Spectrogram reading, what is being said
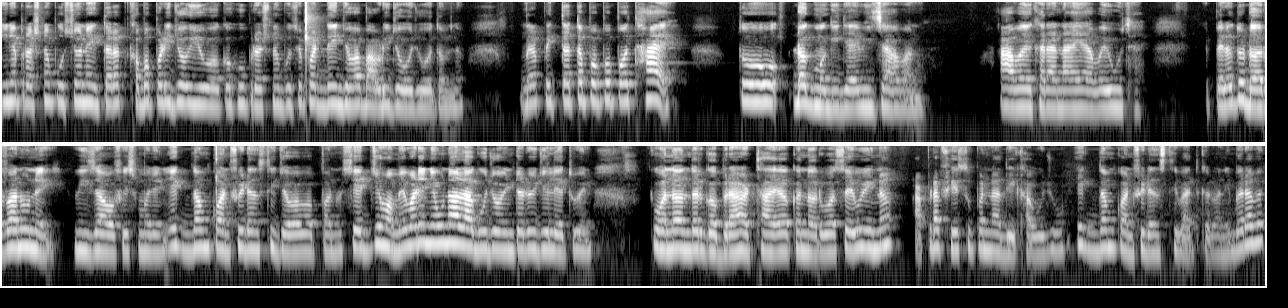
એને પ્રશ્ન પૂછ્યો નહીં, તરત ખબર પડી જવું હોય કે હું પ્રશ્ન પૂછ્યો ફટ દઈને જવાબ આવડી જવો જોઈએ તમને. બરાબર? પછી તત પપ થાય તો ડગમગી જાય વિઝા આવવાનું. આવે ખરા, ના આવે, એવું થાય. પહેલાં તો ડરવાનું નહીં વિઝા ઓફિસમાં જઈને. એકદમ કોન્ફિડન્સથી જવાબ આપવાનો. સેજ જે સામેવાળીને એવું ના લાગવું જો ઇન્ટરવ્યૂ જે લેતું હોય કોને અંદર ગભરાહટ થાય કે નર્વસ એવું, એને આપણા ફેસ ઉપર ના દેખાવું જોઈએ એકદમ કોન્ફિડન્સથી વાત કરવાની, બરાબર?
